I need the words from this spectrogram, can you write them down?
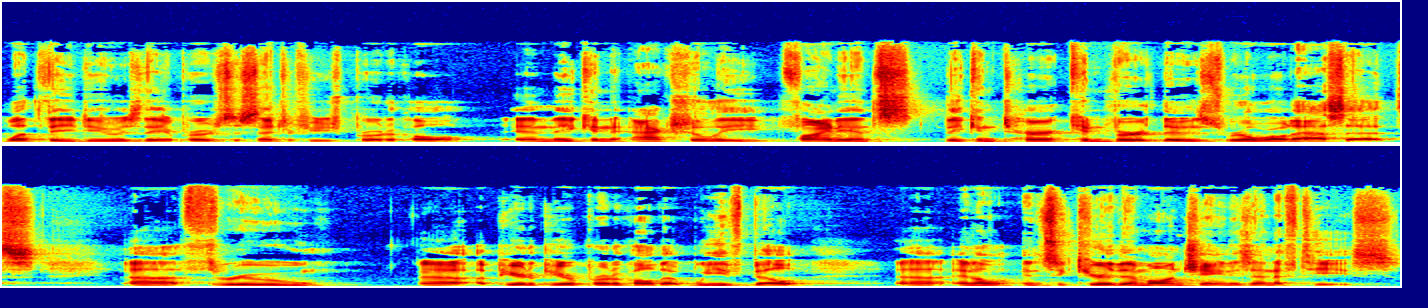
what they do is they approach the centrifuge protocol and they can actually finance, they can turn, convert those real world assets uh, through uh, a peer to peer protocol that we've built uh, and, and secure them on chain as NFTs.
